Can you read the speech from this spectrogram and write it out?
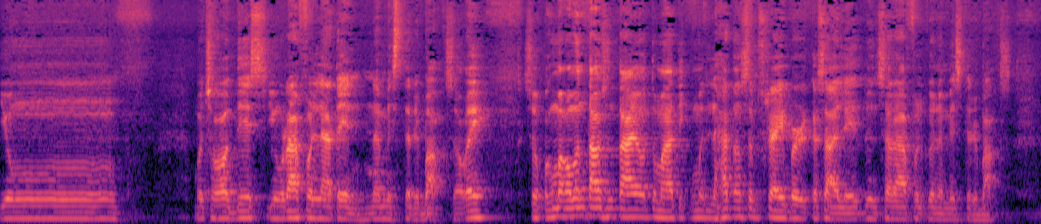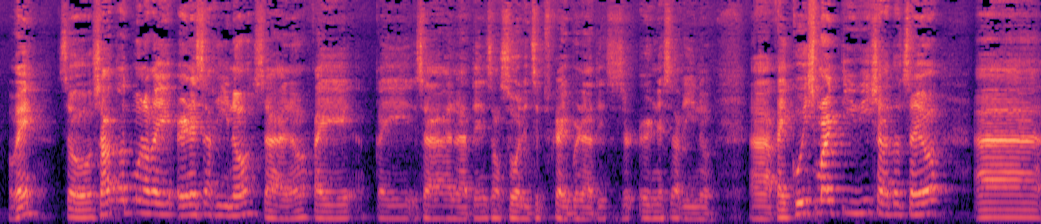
yung what you this, yung raffle natin na mystery box, okay? So, pag maka 1,000 tayo, automatic, lahat ng subscriber kasali dun sa raffle ko na mystery box. Okay? So, shout out muna kay Ernest Aquino sa ano, kay kay sa ano natin, isang solid subscriber natin si Sir Ernest Aquino. Uh, kay Kuy Smart TV, shout out sa iyo. Uh,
